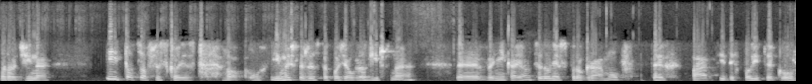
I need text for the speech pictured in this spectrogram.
rodzinę i to, co wszystko jest wokół. I myślę, że jest to podział logiczny, e, wynikający również z programów tych partii, tych polityków,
